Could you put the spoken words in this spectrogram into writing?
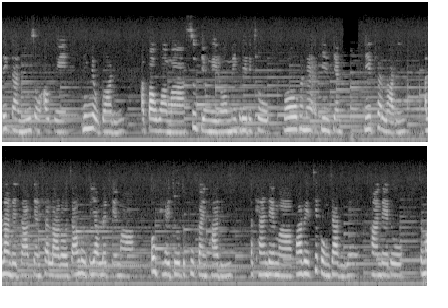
ဒိတ်တန်မျိုးစုံအောက်တွင်နှိမ့်မြုပ်သွားသည်အပေါဝါမှာစုပြုံနေတော့မိန်းကလေးတချို့ ဘောခနဲ့အပြင်ပြန်ပြေးထွက်လာ၏အလန့်တကြားပြန်ထွက်လာတော့ကျောင်းသူတယောက်လက်ထဲမှာအုတ်ခဲကျိုးတစ်ခုကင်ထားသည်အခန်းထဲမှာဘာတွေဖြစ်ကုန်ကြပြီလဲအခန်းထဲတို့ကျမ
